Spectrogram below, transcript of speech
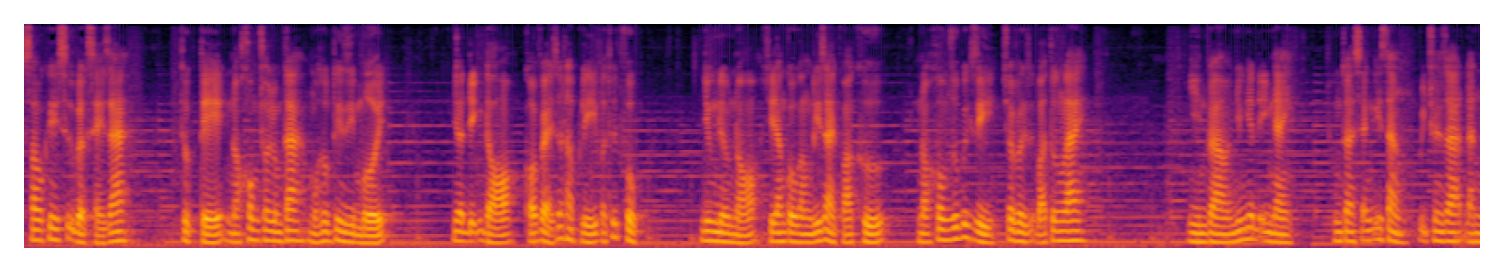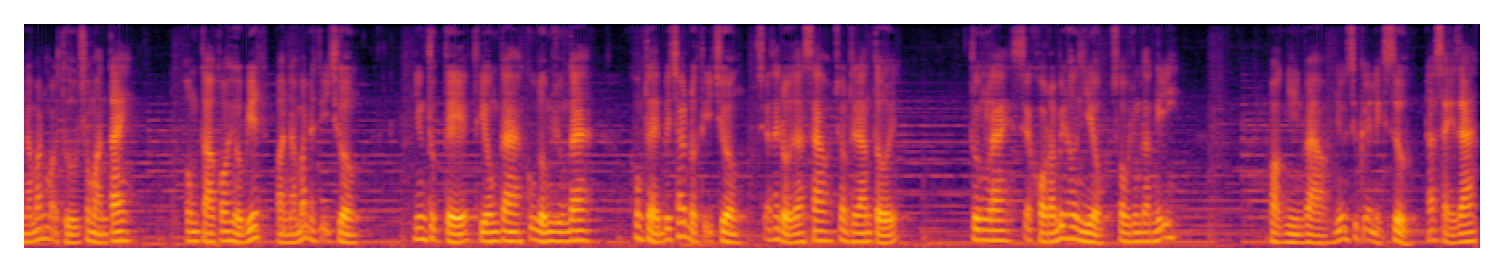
sau khi sự việc xảy ra, thực tế nó không cho chúng ta một thông tin gì mới. Nhận định đó có vẻ rất hợp lý và thuyết phục, nhưng nếu nó chỉ đang cố gắng lý giải quá khứ nó không giúp ích gì cho việc dự báo tương lai. Nhìn vào những nhận định này, chúng ta sẽ nghĩ rằng vị chuyên gia đang nắm bắt mọi thứ trong bàn tay. Ông ta có hiểu biết và nắm bắt được thị trường, nhưng thực tế thì ông ta cũng giống như chúng ta, không thể biết chắc được thị trường sẽ thay đổi ra sao trong thời gian tới. Tương lai sẽ khó đoán biết hơn nhiều so với chúng ta nghĩ. Hoặc nhìn vào những sự kiện lịch sử đã xảy ra,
